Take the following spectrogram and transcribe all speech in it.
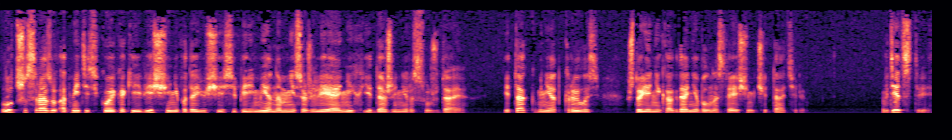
Лучше сразу отметить кое-какие вещи, не подающиеся переменам, не сожалея о них и даже не рассуждая. Итак, мне открылось, что я никогда не был настоящим читателем. В детстве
